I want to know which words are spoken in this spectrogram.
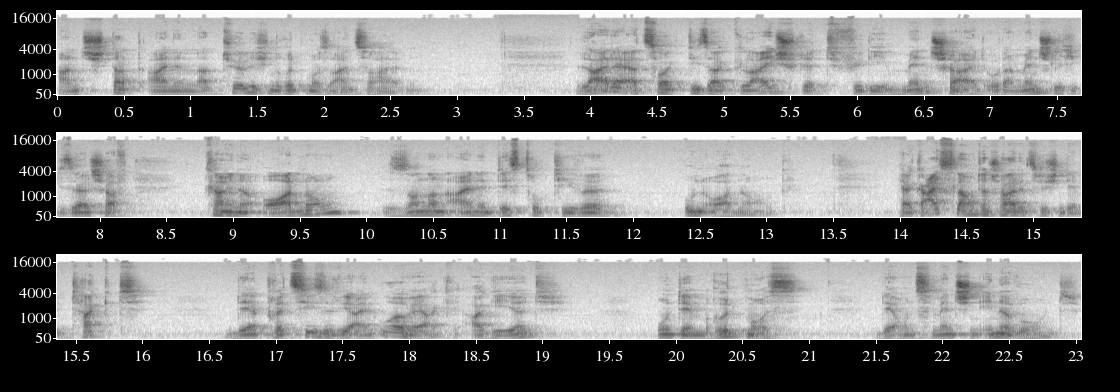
anstatt einen natürlichen Rhythmus einzuhalten. Leider erzeugt dieser Gleichschritt für die Menschheit oder menschliche Gesellschaft keine Ordnung, sondern eine destruktive Unordnung. Herr Geisler unterscheidet zwischen dem Takt, der präzise wie ein Uhrwerk agiert, und dem Rhythmus, der uns Menschen innewohnt.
